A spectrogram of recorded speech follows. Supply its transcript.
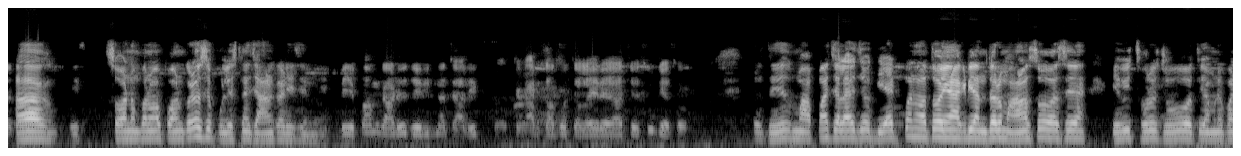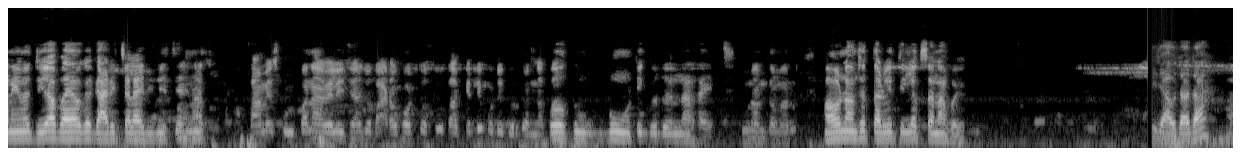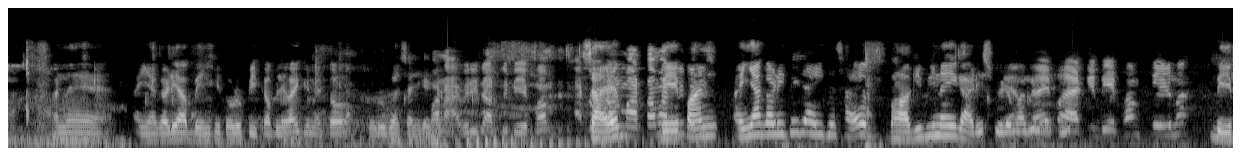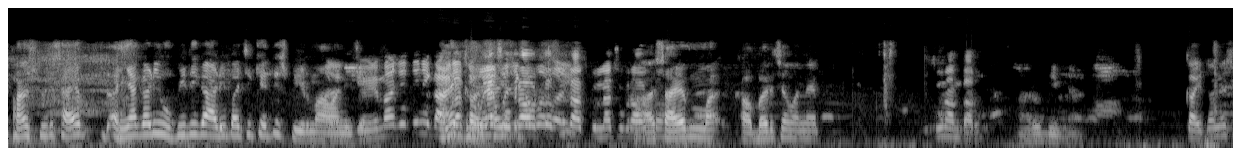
હા. સો નંબરમાં ફોન કર્યો છે પોલીસને જાણ કરી છે મેં. બેફામ ગાડીઓ જે રીતના ચાલી કાર ચાકો ચલાવી રહ્યા છે શું કહેશો? તો માપમાં ચલાવે જો ગેટ પણ હતો અહીંયા આગળ અંદર માણસો હશે એવી થોડું જોવું હતું. એમને પણ એમને જોયા ભાઈ કે ગાડી ચલાવી દીધી છે. સામે સ્કૂલ પણ આવેલી છે જો બાળકો તો શું થાય? કેટલી મોટી દુર્ઘટના બહુ થાત બહુ મોટી દુર્ઘટના થાય શું નામ તમારું? મારું નામ છે તળવી તિલક સનાભાઈ. જાવ આવતા હતા અને અહીંયા આગળ આ બેનથી થોડું પિકઅપ લેવાઈ ગયું ને તો થોડું ઘસાઈ પણ ગયું આવી રીતે આટલી બેફામ સાહેબ બધી- અહીંયા ગાડીથી જ આવી છે સાહેબ ભાગી બી નહીં ગાડી સ્પીડમાં બી નથી. બેફામ સ્પીડ સાહેબ અહીંયા ગાડી ઊભી હતી ગાડી પછી કેટલી સ્પીડમાં આવવાની છે. અને સ્કૂલના ઘસાઈ- છોકરાઓ તો શું થાત સ્કૂલના છોકરાઓ હા, સાહેબ ખબર છે મને. શું નામ તારું? મારું દિવ્યા કઈ તો નહીં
